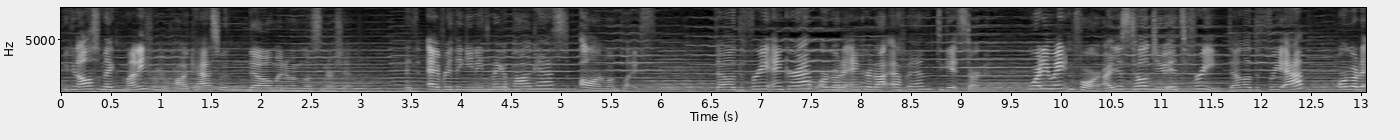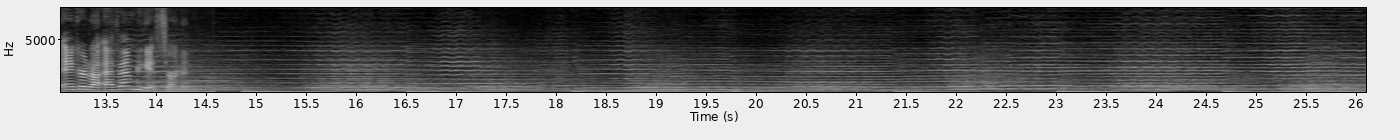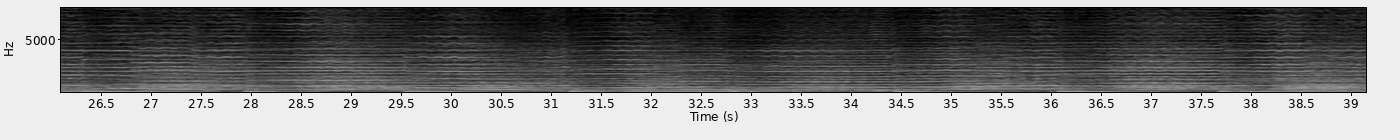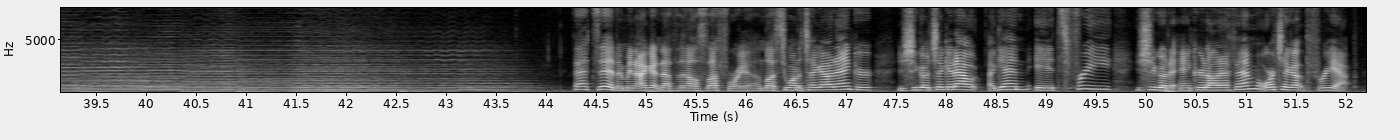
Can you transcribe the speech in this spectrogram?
You can also make money from your podcast with no minimum listenership. It's everything you need to make a podcast all in one place. Download the free Anchor app or go to anchor.fm to get started. What are you waiting for? I just told you it's free. Download the free app or go to anchor.fm to get started. That's it. I mean, I got nothing else left for you. Unless you want to check out Anchor, you should go check it out. Again, it's free. You should go to anchor.fm or check out the free app.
